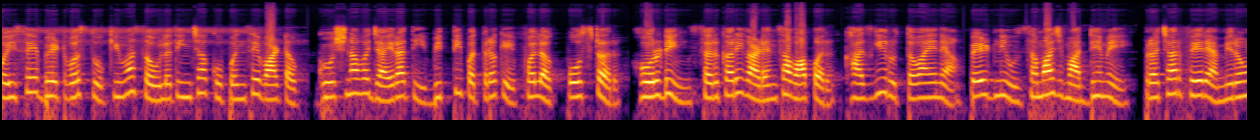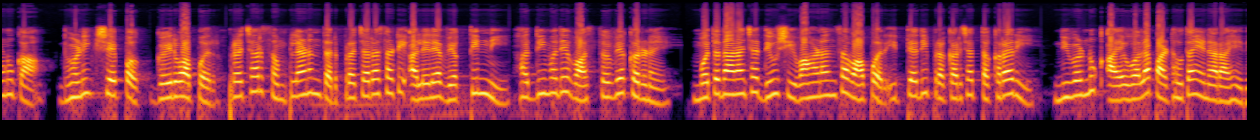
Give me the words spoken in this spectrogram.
पैसे भेटवस्तू किंवा सवलतींच्या कुपनचे वाटप घोषणा व जाहिराती भित्तीपत्रके फलक पोस्टर होर्डिंग सरकारी गाड्यांचा वापर खासगी वृत्तवाहिन्या पेड न्यूज समाज माध्यमे प्रचार फेऱ्या मिरवणुका ध्वनिक्षेपक गैरवापर प्रचार संपल्यानंतर प्रचारासाठी आलेल्या व्यक्तींनी हद्दीमध्ये वास्तव्य करणे. मतदानाच्या दिवशी वाहनांचा वापर इत्यादी प्रकारच्या तक्रारी निवडणूक आयोगाला पाठवता येणार आहेत.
